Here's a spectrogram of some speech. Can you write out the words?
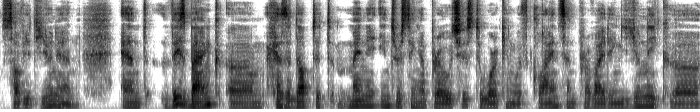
Soviet Union. And this bank um, has adopted many interesting approaches to working with clients and providing unique uh,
